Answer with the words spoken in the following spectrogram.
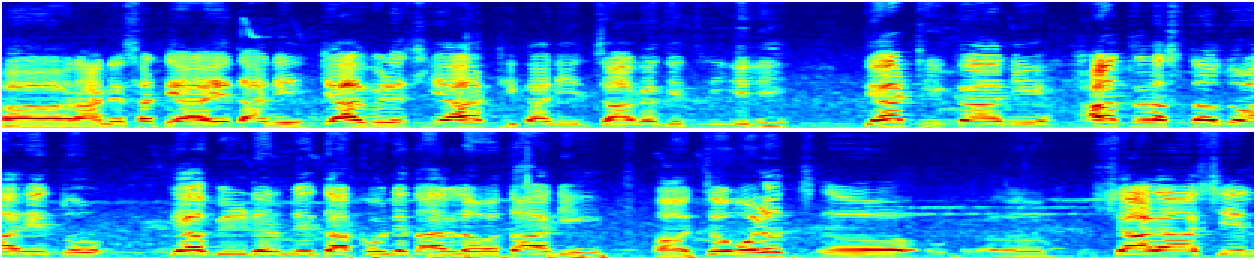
राहण्यासाठी आहेत. आणि ज्या वेळेस या ठिकाणी जागा घेतली गेली त्या ठिकाणी हाच रस्ता जो आहे तो त्या बिल्डरने दाखवण्यात आलेला होता. आणि जवळच शाळा असेल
